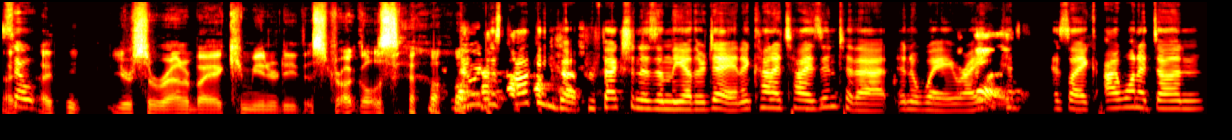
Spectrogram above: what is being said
So I, I, think you're surrounded by a community that struggles. we were just talking about perfectionism the other day, and it kind of ties into that in a way, right? Yeah. It's like I want it done.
